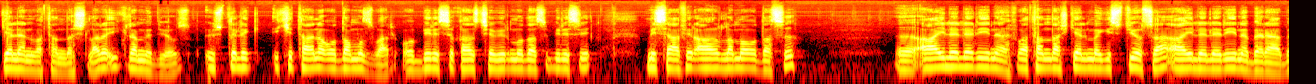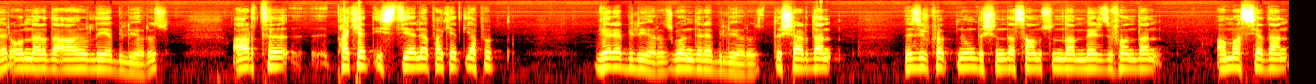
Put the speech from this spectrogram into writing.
Gelen vatandaşlara ikram ediyoruz. Üstelik iki tane odamız var. O birisi gaz çevirme odası, birisi misafir ağırlama odası. E, aileleriyle vatandaş gelmek istiyorsa aileleriyle beraber onları da ağırlayabiliyoruz. Artı paket isteyene paket yapıp verebiliyoruz, gönderebiliyoruz. Dışarıdan Vezirköprü'nün dışında Samsun'dan, Merzifon'dan, Amasya'dan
